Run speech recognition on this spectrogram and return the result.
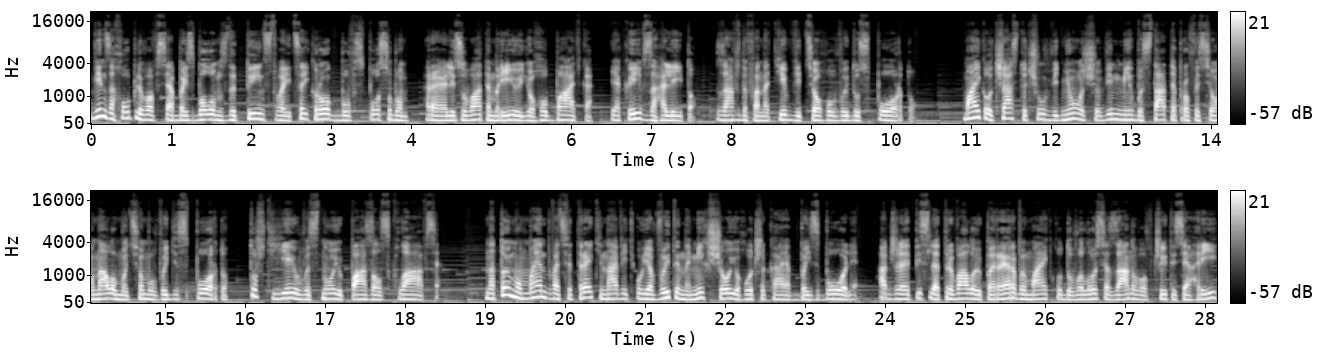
Він захоплювався бейсболом з дитинства, і цей крок був способом реалізувати мрію його батька, який взагалі-то завжди фанатів від цього виду спорту. Майкл часто чув від нього, що він міг би стати професіоналом у цьому виді спорту, тож тією весною пазл склався. На той момент 23-й навіть уявити не міг, що його чекає в бейсболі, адже після тривалої перерви Майклу довелося заново вчитися грі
